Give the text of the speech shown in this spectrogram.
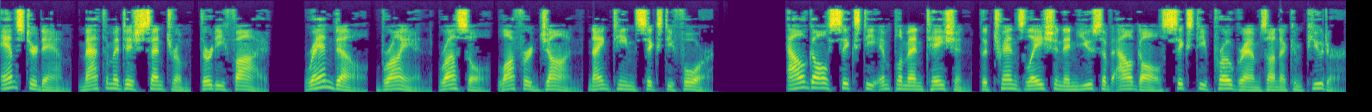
Amsterdam, Mathematisch Centrum, 35. Randell, Brian, Russell, Lawford John 1964. Algol 60 Implementation, the translation and use of Algol 60 programs on a computer.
